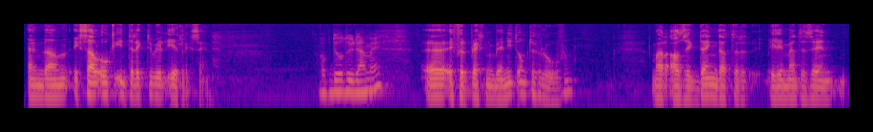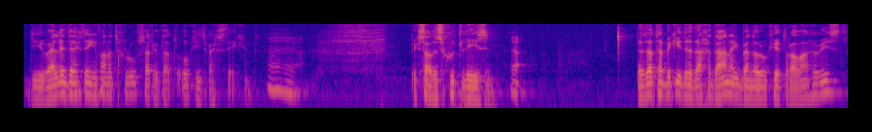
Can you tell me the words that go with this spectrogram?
en dan, ik zal ook intellectueel eerlijk zijn. Wat bedoelt u daarmee? Uh, ik verplicht me niet om te geloven. Maar als ik denk dat er elementen zijn die wel in de richting van het geloof, zal ik dat ook niet wegsteken. Ah, ja. Ik zal dus goed lezen. Ja. Dus dat heb ik iedere dag gedaan en ik ben daar ook heel trouw aan geweest.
